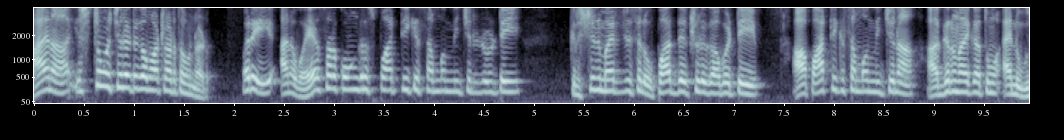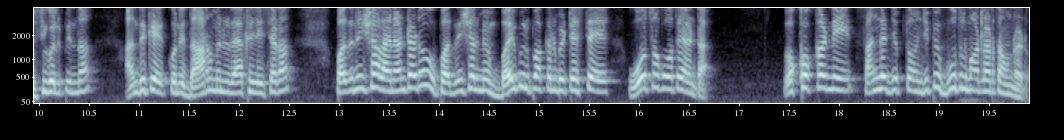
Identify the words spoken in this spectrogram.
ఆయన ఇష్టం వచ్చినట్టుగా మాట్లాడుతూ ఉన్నాడు. మరి ఆయన వైఎస్ఆర్ కాంగ్రెస్ పార్టీకి సంబంధించినటువంటి క్రిస్టియన్ మైనారిటీ ఉపాధ్యక్షుడు కాబట్టి ఆ పార్టీకి సంబంధించిన అగ్రనాయకత్వం ఆయన ఉసిగొలిపిందా? అందుకే కొన్ని దారుణమైన వ్యాఖ్యలు చేశాడా? పది నిమిషాలు ఆయన అంటాడు పది నిమిషాలు మేము బైబిల్ పక్కన పెట్టేస్తే ఓచకోతే ఒక్కొక్కడిని సంగతి చెప్తామని చెప్పి బూతులు మాట్లాడుతూ ఉన్నాడు.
